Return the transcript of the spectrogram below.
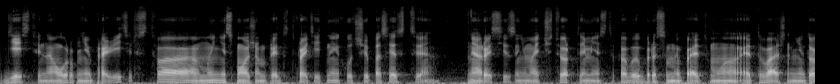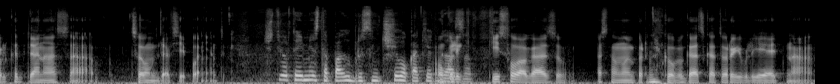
действий на уровне правительства мы не сможем предотвратить наихудшие последствия. Россия занимает четвертое место по выбросам, и поэтому это важно не только для нас, а в целом для всей планеты. Четвертое место по выбросам чего? Каких газов? Кислого газа, основной парниковый газ, который влияет на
